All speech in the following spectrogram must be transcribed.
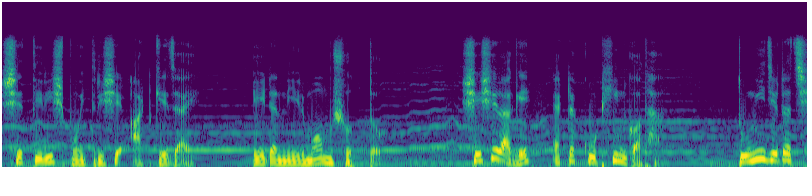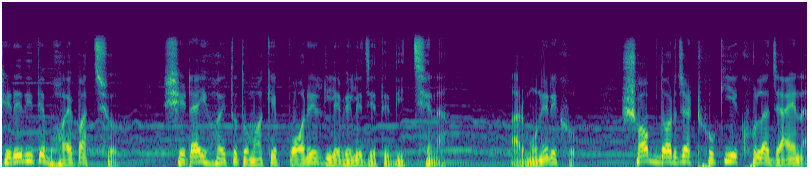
সে তিরিশ পঁয়ত্রিশে আটকে যায়। এটা নির্মম সত্য। শেষের আগে একটা কঠিন কথা। তুমি যেটা ছেড়ে দিতে ভয় পাচ্ছ, সেটাই হয়তো তোমাকে পরের লেভেলে যেতে দিচ্ছে না। আর মনে রেখো সব দরজা ঠকিয়ে খোলা যায় না।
